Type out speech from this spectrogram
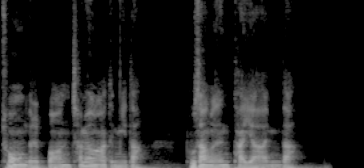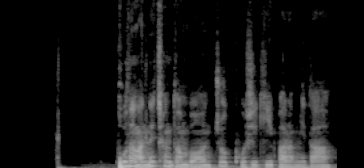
총 10번 참여가 됩니다. 보상은 다이아입니다. 보상 안내창도 한번 쭉 보시기 바랍니다.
